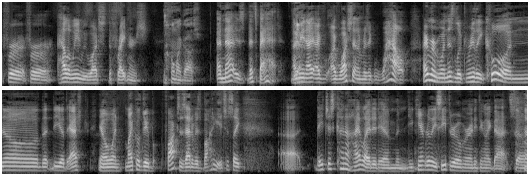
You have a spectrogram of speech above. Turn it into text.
for for Halloween, we watched The Frighteners, Oh my gosh. and that is that's bad. I mean, I, I've I've watched that and I'm just like, wow. I remember when this looked really cool, and no, the the, the Ast- you know when Michael J. Fox is out of his body, it's just like uh, they just kind of highlighted him, and you can't really see through him or anything like that. So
